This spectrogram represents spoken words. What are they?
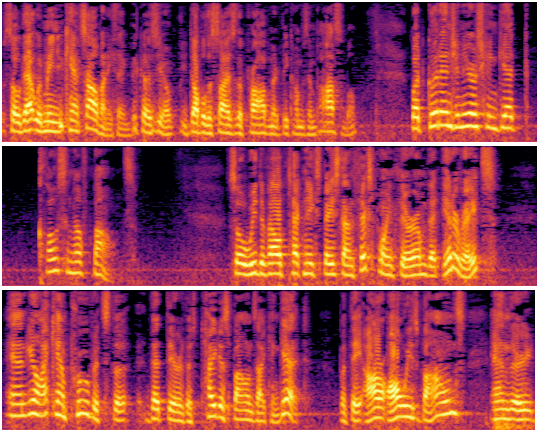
so that would mean you can't solve anything because you know you double the size of the problem it becomes impossible. But good engineers can get close enough bounds. So we developed techniques based on fixed point theorem that iterates, and you know I can't prove it's the that they're the tightest bounds I can get, but they are always bounds, and they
